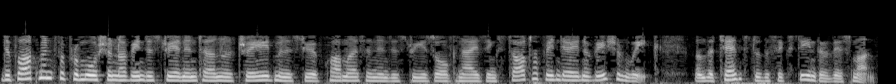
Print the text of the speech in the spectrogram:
Department for Promotion of Industry and Internal Trade, Ministry of Commerce and Industry is organizing Startup India Innovation Week from the 10th to the 16th of this month.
